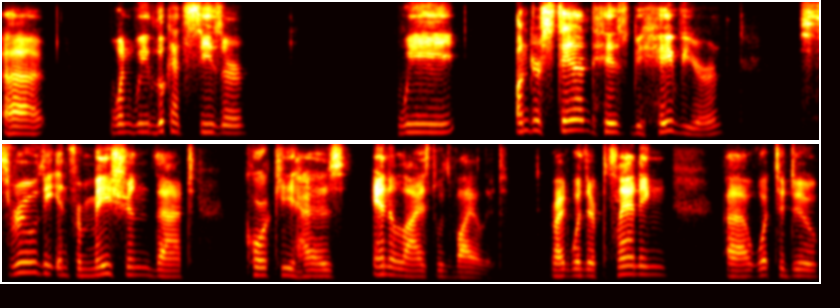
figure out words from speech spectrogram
uh, when we look at Caesar, we understand his behavior through the information that Corky has analyzed with Violet, right? When they're planning uh, what to do,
